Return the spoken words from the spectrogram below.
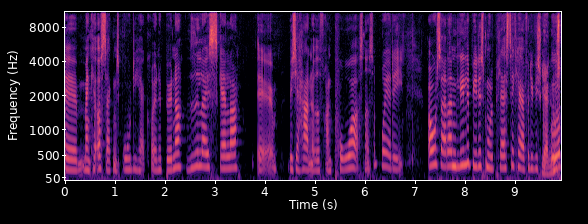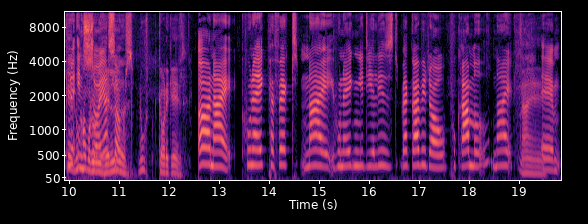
Øh, man kan også sagtens bruge de her grønne bønner. Hvidløgsskaller. Øh, hvis jeg har noget fra en pore og sådan noget, så bruger jeg det i. Og så er der en lille bitte smule plastik her, fordi vi skulle Ja, nu, åbne skal, nu en sojasauce. Nu går det galt. Åh oh, nej, hun er ikke perfekt. Nej, hun er ikke en idealist. Hvad gør vi dog? Programmet? Nej. Nej, Øhm,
